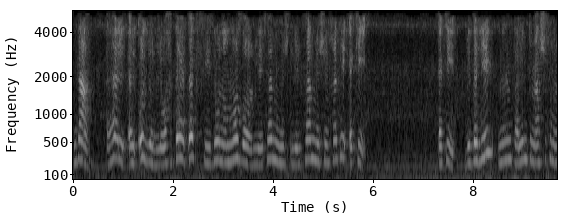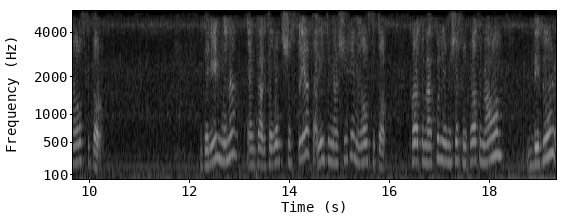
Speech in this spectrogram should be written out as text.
نعم. هل الأذن لوحدها تكفي دون النظر لفم للفم شيختي أكيد. أكيد. بدليل إن أنا اتعلمت مع الشيخ من وراء الستارة دليل إن أنا يعني تجربتي الشخصية اتعلمت مع الشيخ من وراء الستارة قرأت مع كل المشايخ اللي قرأت معاهم بدون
